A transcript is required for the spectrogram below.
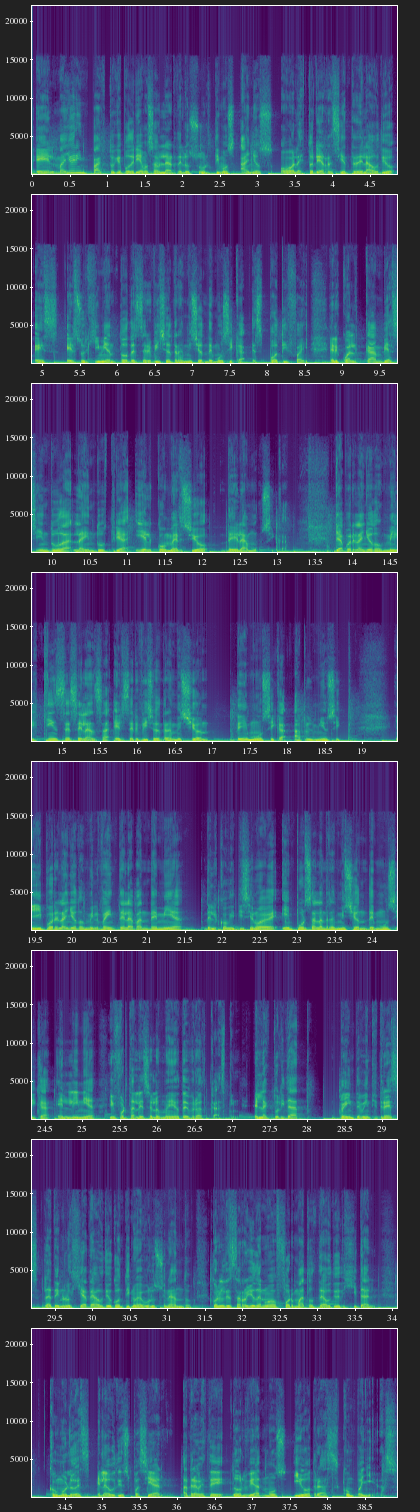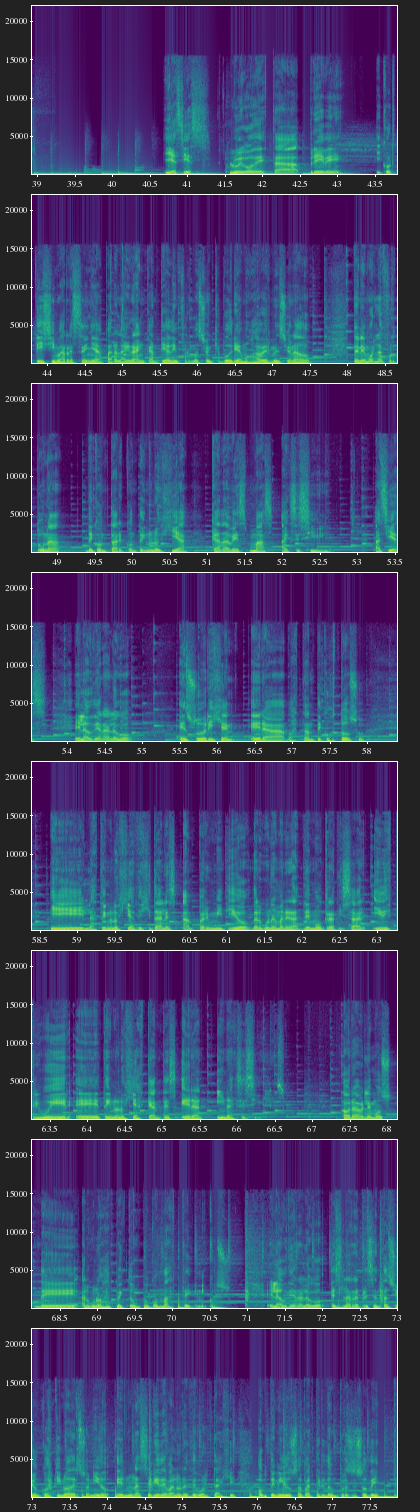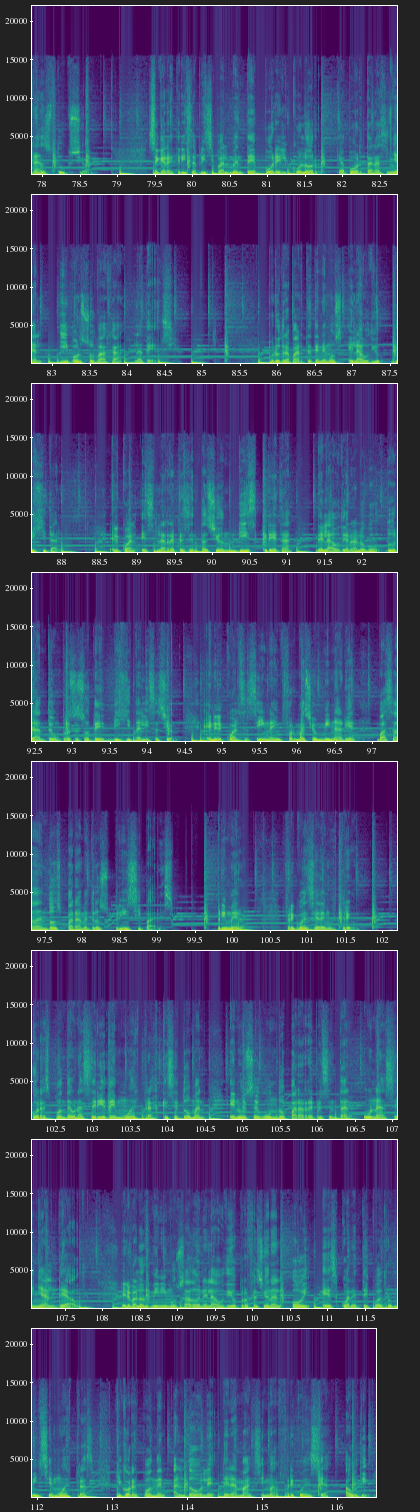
El mayor impacto que podríamos hablar de los últimos años o la historia reciente del audio es el surgimiento del servicio de transmisión de música Spotify, el cual cambia sin duda la industria y el comercio de la música. Ya por el año 2015 se lanza el servicio de transmisión de música Apple Music y por el año 2020 la pandemia del COVID-19 impulsa la transmisión de música en línea y fortalece los medios de broadcasting. En la actualidad, 2023, la tecnología de audio continúa evolucionando, con el desarrollo de nuevos formatos de audio digital, como lo es el audio espacial a través de Dolby Atmos y otras compañías. Y así es, luego de esta breve y cortísima reseña para la gran cantidad de información que podríamos haber mencionado, tenemos la fortuna de contar con tecnología cada vez más accesible. Así es, el audio análogo en su origen era bastante costoso y las tecnologías digitales han permitido de alguna manera democratizar y distribuir eh, tecnologías que antes eran inaccesibles. Ahora hablemos de algunos aspectos un poco más técnicos. El audio análogo es la representación continua del sonido en una serie de valores de voltaje obtenidos a partir de un proceso de transducción. Se caracteriza principalmente por el color que aporta la señal y por su baja latencia. Por otra parte tenemos el audio digital, el cual es la representación discreta del audio análogo durante un proceso de digitalización, en el cual se asigna información binaria basada en dos parámetros principales. Primero, frecuencia de muestreo. Corresponde a una serie de muestras que se toman en un segundo para representar una señal de audio. El valor mínimo usado en el audio profesional hoy es 44.100 muestras, que corresponden al doble de la máxima frecuencia audible.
